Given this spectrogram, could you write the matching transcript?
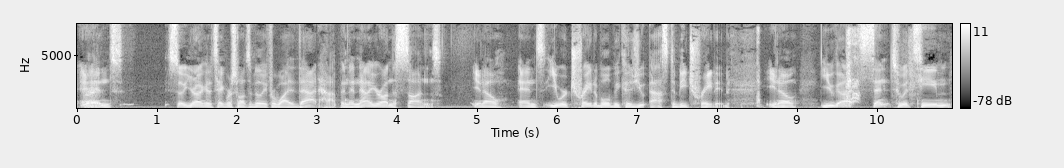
and right. so you're not going to take responsibility for why that happened. And now you're on the Suns, you know, and you were tradable because you asked to be traded. You know, you got sent to a team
